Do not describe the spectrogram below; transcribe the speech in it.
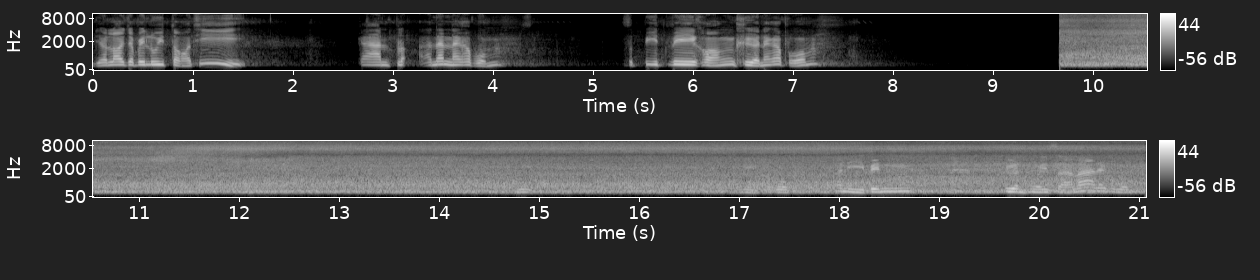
เดี๋ยวเราจะไปลุยต่อที่การอันนั้นนะครับผม สปีดเวย์ของเขื่อนนะครับผม นี่นี่ครับผม อันนี้ เป็นเขื่อนห้วยสาระนะครับผม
